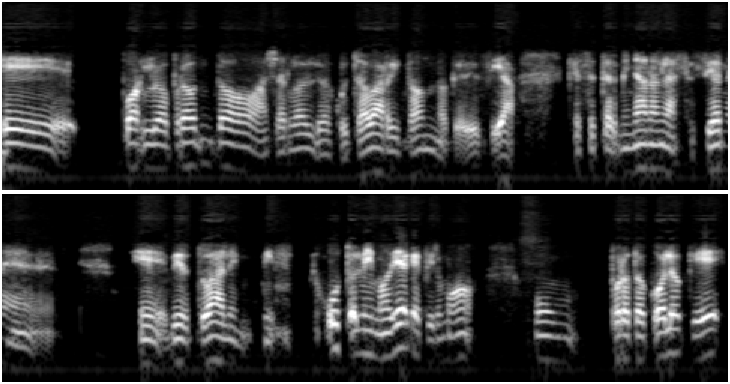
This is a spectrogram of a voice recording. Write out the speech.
Eh, por lo pronto, ayer lo, lo escuchaba Ritondo que decía que se terminaron las sesiones eh, virtuales, justo el mismo día que firmó un protocolo que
